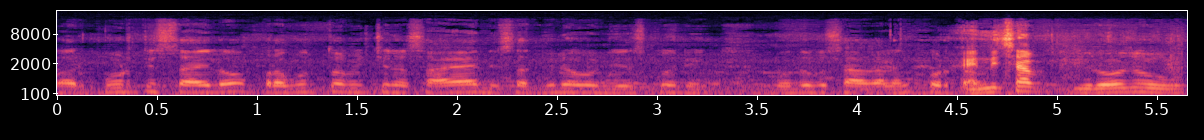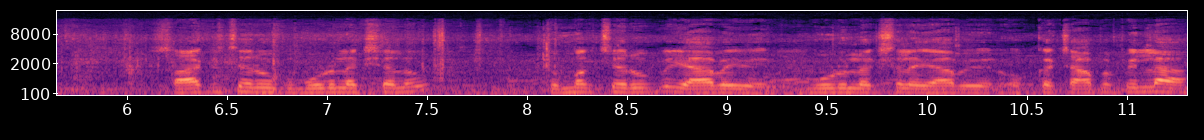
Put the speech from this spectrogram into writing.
వారు పూర్తి స్థాయిలో ప్రభుత్వం ఇచ్చిన సాయాన్ని సద్వినియోగం చేసుకొని ముందుకు సాగాలని కోరుతారు ఈరోజు సాకి చెరువుకు మూడు లక్షలు తుమ్మక చెరువుకు యాభై వేలు. మూడు లక్షల యాభై వేలు. ఒక్క చేప పిల్ల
